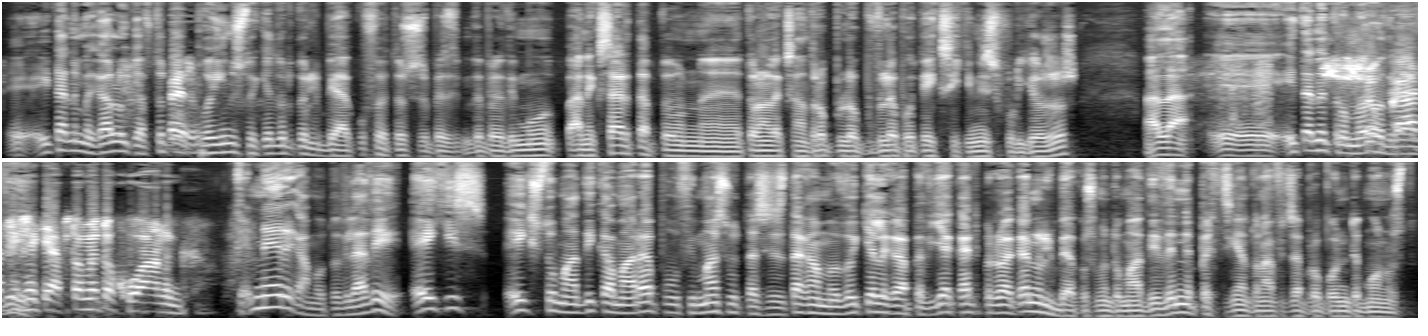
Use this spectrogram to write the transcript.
Ε, ήταν μεγάλο και αυτό Πες το μου. που έγινε στο κέντρο του Ολυμπιακού φέτος, παιδί, παιδί μου, ανεξάρτητα από τον, ε, τον Αλεξανδρόπουλο που βλέπω ότι έχει ξεκινήσει φουριόζος. Αλλά ε, ήταν τρομερό Σου δηλαδή. κάθισε και αυτό με το Χουάνγκ. Ε, Ναι, ρε γάμο το. Δηλαδή, έχεις έχεις το Μαντί Καμαρά που θυμάσαι ότι τα συζητάγαμε εδώ και έλεγα παιδιά κάτι πρέπει να κάνει ο Ολυμπιακός με το Μαντί. Δεν είναι παίχτη για να τον αφήσει να προπονείται μόνος του.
